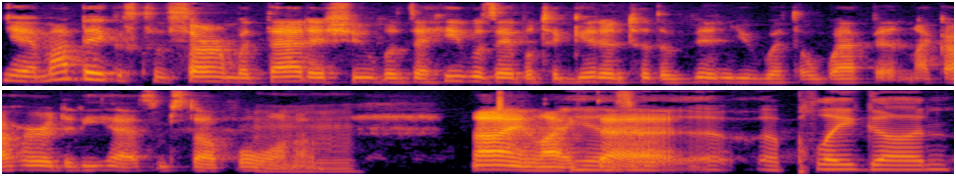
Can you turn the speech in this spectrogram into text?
Yeah, my biggest concern with that issue was that he was able to get into the venue with a weapon. Like I heard that he had some stuff on him. Mhm. I ain't like he has that. a, a, a play gun.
